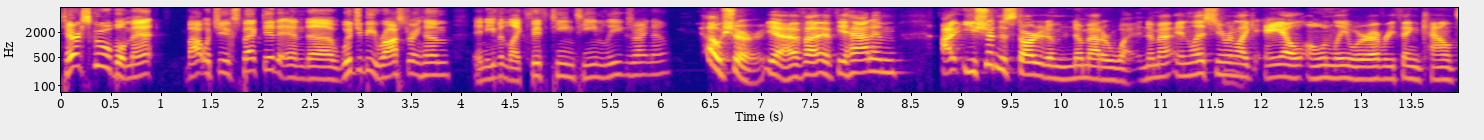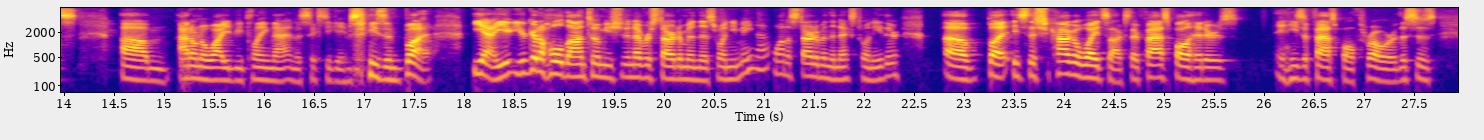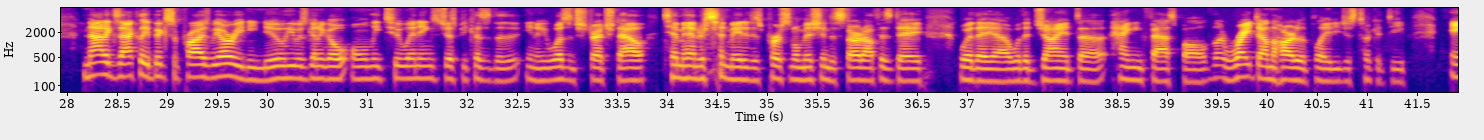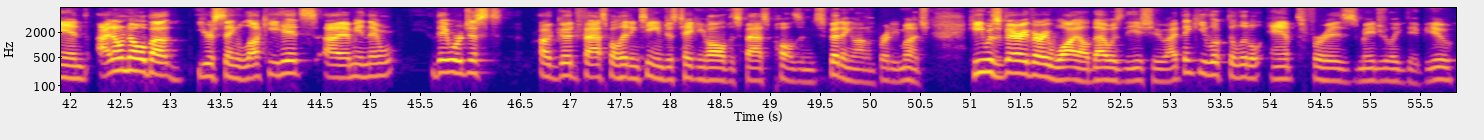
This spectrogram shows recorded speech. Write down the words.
Tarik Skubal, Matt, about what you expected, and uh, would you be rostering him in even like 15 team leagues right now? Oh, sure. Yeah. If I, if you had him, I you shouldn't have started him no matter what, no matter unless you're in like AL only where everything counts. Um, I don't know why you'd be playing that in a 60 game season, but yeah, you, are going to hold on to him. You should have never started him in this one. You may not want to start him in the next one either. Uh, but it's the Chicago White Sox. They're fastball hitters, and he's a fastball thrower. This is not exactly a big surprise. We already knew he was going to go only two innings just because of the you know he wasn't stretched out. Tim Anderson made it his personal mission to start off his day with a uh, with a giant uh, hanging fastball right down the heart of the plate. He just took it deep. And I don't know about you're saying lucky hits. I mean they they were just a good fastball hitting team just taking all of his fastballs and spitting on them pretty much. He was very, very wild. That was the issue. I think he looked a little amped for his major league debut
